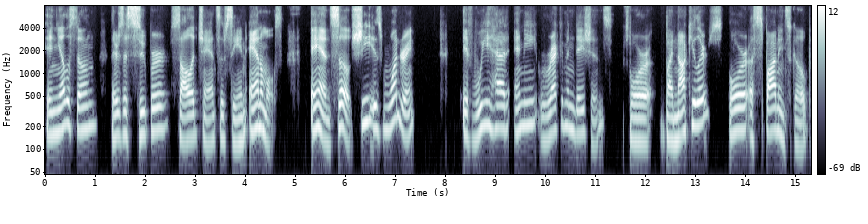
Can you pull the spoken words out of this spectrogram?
in Yellowstone there's a super solid chance of seeing animals. And so she is wondering if we had any recommendations for binoculars or a spotting scope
